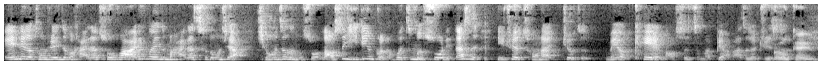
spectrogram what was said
哎，那个同学你怎么还在说话？那个同学怎么还在吃东西啊？请问这怎么说？老师一定可能会这么说你，但是你却从来就是没有 care 老师怎么表达这个句子。OK，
